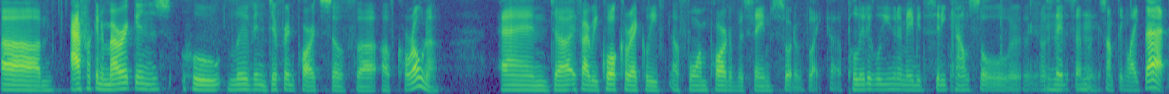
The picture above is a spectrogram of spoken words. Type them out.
um, African Americans who live in different parts of, uh, of Corona. And uh, if I recall correctly, uh, form part of the same sort of like uh, political unit, maybe the city council or you know, state assembly or something like that.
